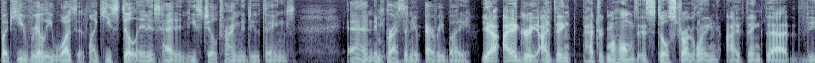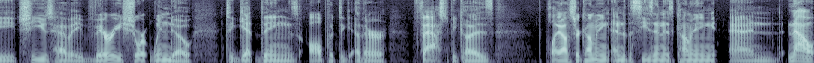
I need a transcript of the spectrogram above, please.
but he really wasn't. Like, he's still in his head and he's still trying to do things and impressing everybody. Yeah, I agree. I think Patrick Mahomes is still struggling. I think that the Chiefs have a very short window to get things all put together fast because the playoffs are coming, end of the season is coming, and now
